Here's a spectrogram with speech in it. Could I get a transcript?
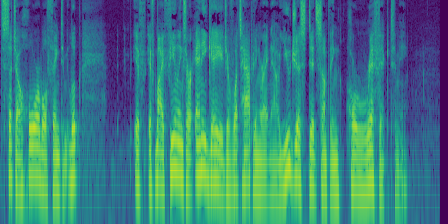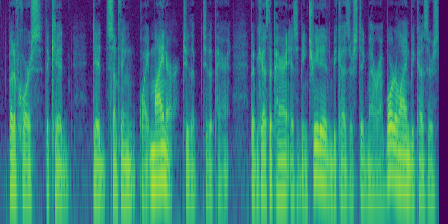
such a horrible thing to me? Look, if if my feelings are any gauge of what's happening right now, you just did something horrific to me. But of course, the kid did something quite minor to the to the parent. But because the parent isn't being treated, and because there's stigma around borderline, because there's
